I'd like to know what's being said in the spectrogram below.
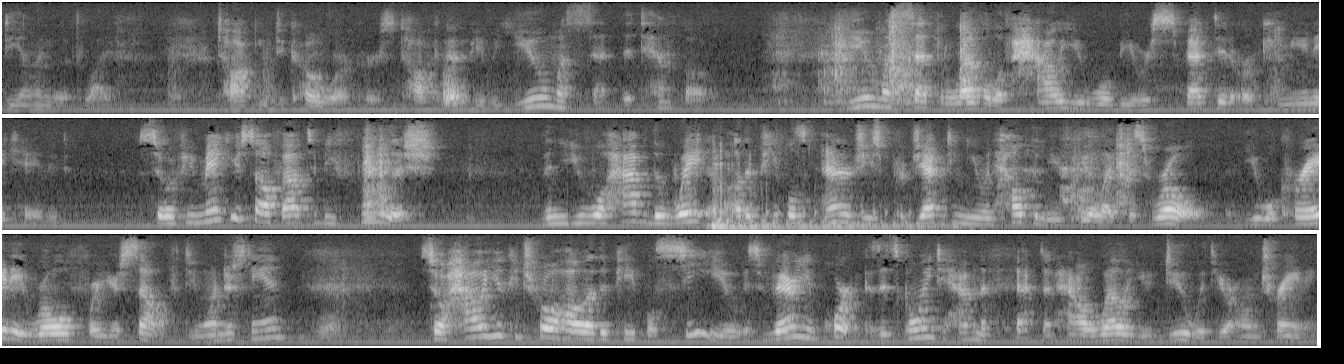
dealing with life, talking to coworkers, talking to other people. You must set the tempo. You must set the level of how you will be respected or communicated. So if you make yourself out to be foolish, then you will have the weight of other people's energies projecting you and helping you feel like this role. You will create a role for yourself. Do you understand? Yeah. So how you control how other people see you is very important because it's going to have an effect on how well you do with your own training.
